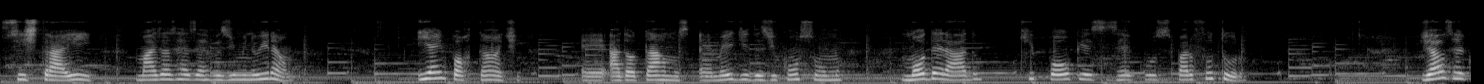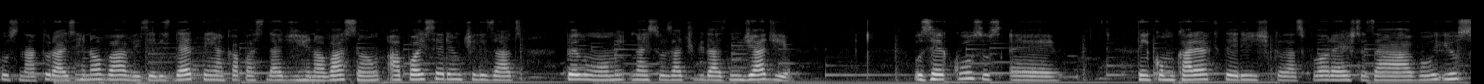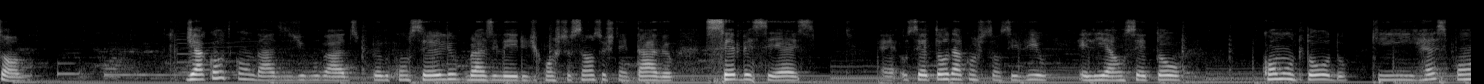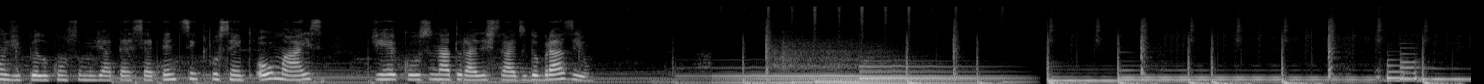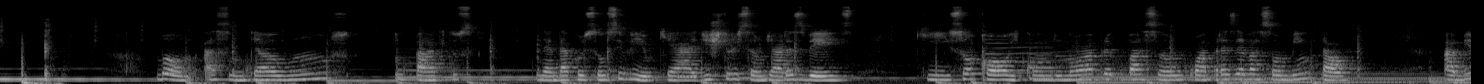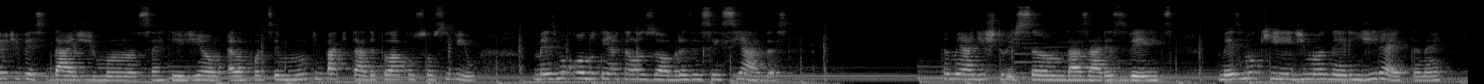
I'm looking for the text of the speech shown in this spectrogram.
se extrair, mais as reservas diminuirão. E é importante é, adotarmos é, medidas de consumo moderado que poupe esses recursos para o futuro. Já os recursos naturais renováveis, eles detêm a capacidade de renovação após serem utilizados pelo homem nas suas atividades no dia a dia. Os recursos é, têm como características as florestas, a água e o solo. De acordo com dados divulgados pelo Conselho Brasileiro de Construção Sustentável, CBCS, é, o setor da construção civil ele é um setor como um todo que responde pelo consumo de até 75% ou mais de recursos naturais extraídos do Brasil. Bom, assim, tem alguns impactos né, da construção civil, que é a destruição de áreas verdes, que isso ocorre quando não há preocupação com a preservação ambiental. A biodiversidade de uma certa região, ela pode ser muito impactada pela construção civil, mesmo quando tem aquelas obras licenciadas. Também a destruição das áreas verdes, mesmo que de maneira indireta, né?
